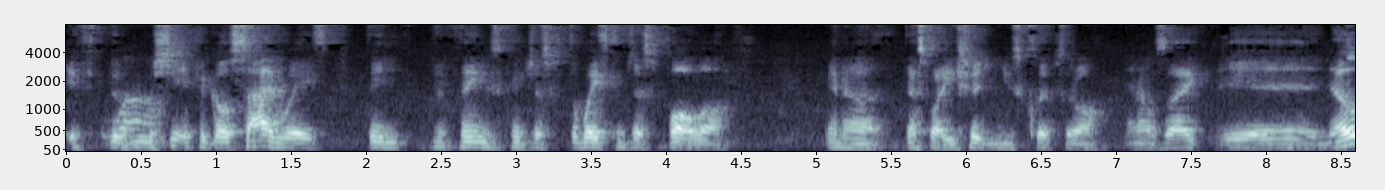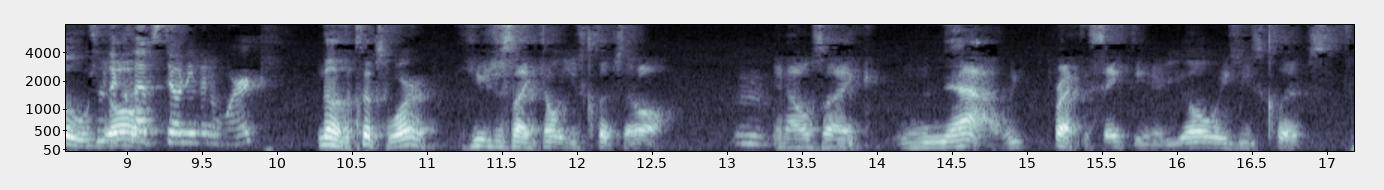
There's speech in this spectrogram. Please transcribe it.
if the Wow. machine if it goes sideways, then the things can just the weights can just fall off and uh, that's why you shouldn't use clips at all. And I was like, yeah, no, So the y'all- clips don't even work. no, the clips work. He was just like, don't use clips at all. Mm. And I was like, nah, we practice safety here. You always use clips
